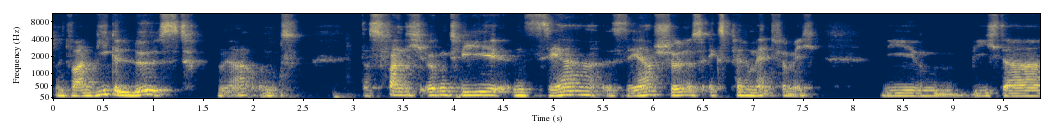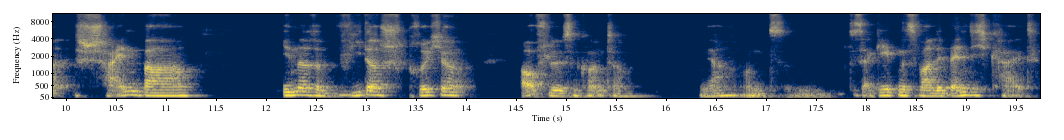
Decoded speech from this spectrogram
und waren wie gelöst. Ja, und das fand ich irgendwie ein sehr, sehr schönes Experiment für mich, wie, wie ich da scheinbar innere Widersprüche auflösen konnte. Ja, und das Ergebnis war Lebendigkeit.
